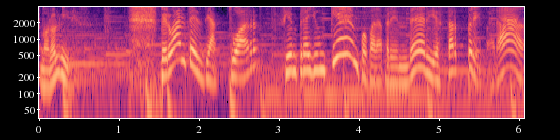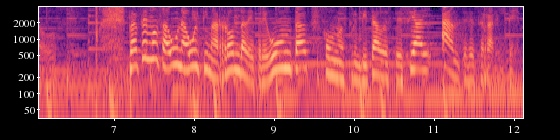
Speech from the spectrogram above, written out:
No lo olvides. Pero antes de actuar, siempre hay un tiempo para aprender y estar preparados. Pasemos a una última ronda de preguntas con nuestro invitado especial antes de cerrar el tema.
